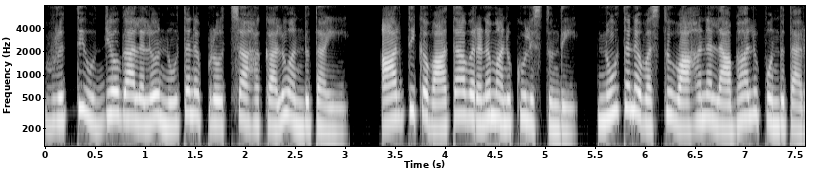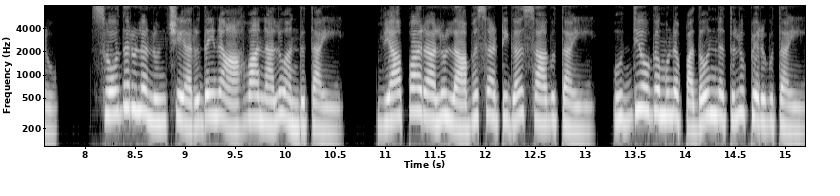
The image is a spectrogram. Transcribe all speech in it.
వృత్తి ఉద్యోగాలలో నూతన ప్రోత్సాహకాలు అందుతాయి. ఆర్థిక వాతావరణం అనుకూలిస్తుంది. నూతన వస్తు వాహన లాభాలు పొందుతారు. సోదరుల నుంచి అరుదైన ఆహ్వానాలు అందుతాయి. వ్యాపారాలు లాభసాటిగా సాగుతాయి. ఉద్యోగమున పదోన్నతులు పెరుగుతాయి.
